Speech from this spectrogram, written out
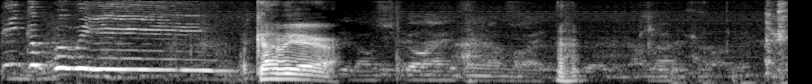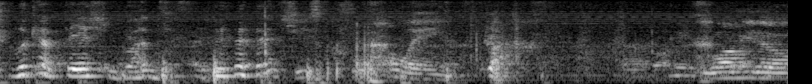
Peekaboo. Come here. Don't spill anything on my. Look how fast she runs. She's crawling. You want me to go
